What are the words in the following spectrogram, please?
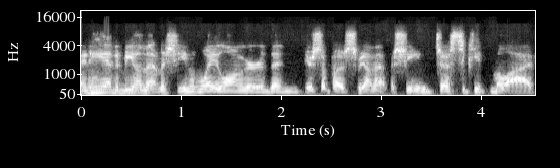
and he had to be on that machine way longer than you're supposed to be on that machine just to keep him alive.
